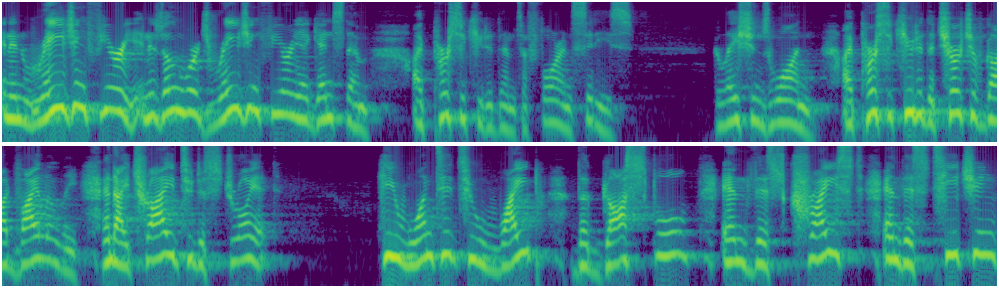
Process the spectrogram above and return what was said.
And in raging fury, in his own words, raging fury against them, I persecuted them to foreign cities. Galatians 1, I persecuted the church of God violently, and I tried to destroy it. He wanted to wipe the gospel and this Christ and this teaching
